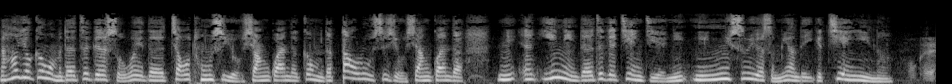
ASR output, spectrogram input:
然后又跟我们的这个所谓的交通是有相关的，跟我们的。道路是有相关的，您呃，以你的这个见解，您您是不是有什么样的一个建议呢？OK，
